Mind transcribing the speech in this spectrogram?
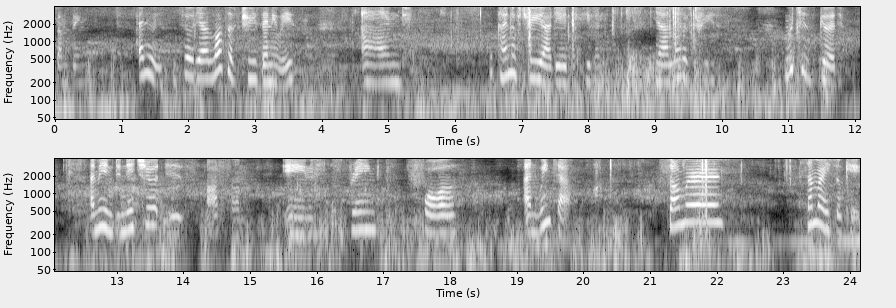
something. Anyways, so there are a lot of trees, anyways. And what kind of tree are they even? Yeah, a lot of trees, which is good. I mean, the nature is awesome in spring, fall, and winter. Summer, summer is okay,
